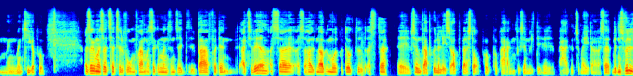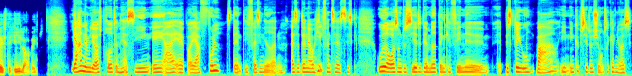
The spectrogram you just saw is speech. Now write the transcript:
man, man kigger på. Og så kan man så tage telefonen frem, og så kan man sådan set bare få den aktiveret, og så, og så holde den op imod produktet, og så, øh, så man bare begynde at læse op, hvad der står på, på pakken, for eksempel det, øh, hakkede tomater, og så vil den selvfølgelig læse det hele op. Ikke? Jeg har nemlig også prøvet den her Seeing AI-app, og jeg er fuldstændig fascineret af den. Altså, den er jo helt fantastisk. Udover, som du siger, det der med, at den kan finde, øh, beskrive varer i en indkøbssituation, så kan den jo også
